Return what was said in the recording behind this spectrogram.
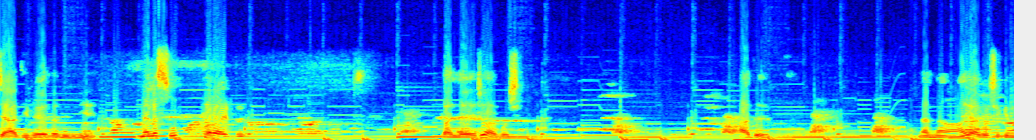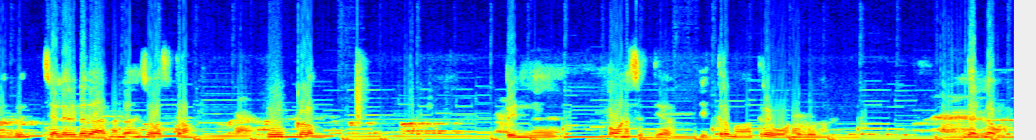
ജാതി ഭേദമന്യേ നല്ല സൂപ്പറായിട്ട് പലരും ആഘോഷിക്കുന്നു അത് നന്നായി ആഘോഷിക്കുന്നുണ്ട്. ചിലരുടെ ധാരണ എന്താണെന്ന് വെച്ചാൽ വസ്ത്രം പൂക്കളം പിന്നെ ഓണസദ്യ ഇത്ര മാത്രമേ ഓണമുള്ളൂ എന്നാണ്. ഇതല്ല ഓണം.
